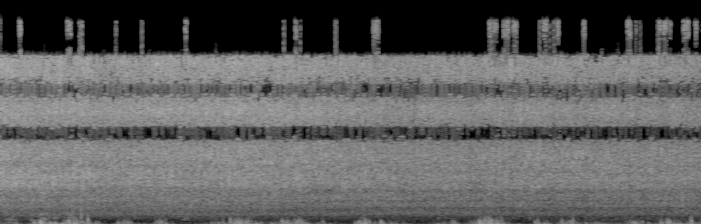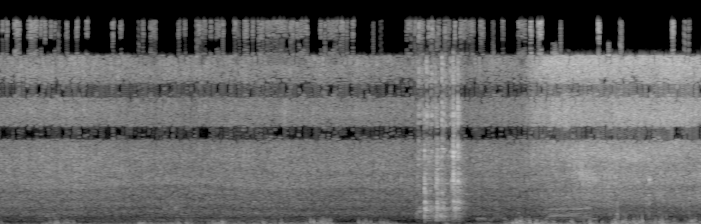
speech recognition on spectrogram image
เริ่มปรุงรสนะครับ ใส่หลายใส่หลาย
